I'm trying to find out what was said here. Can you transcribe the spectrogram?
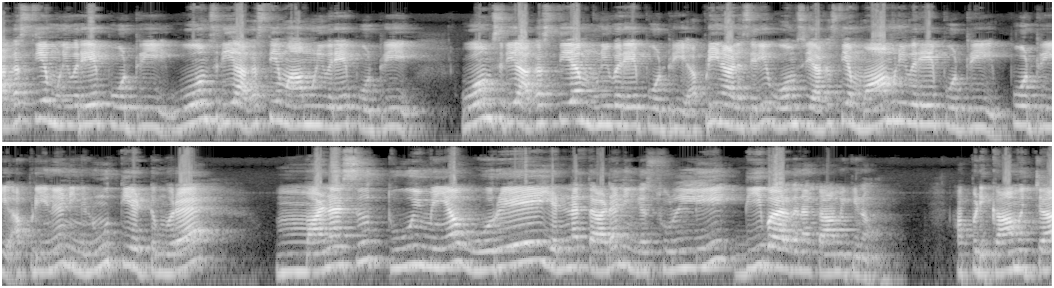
அகஸ்திய முனிவரே போற்றி ஓம் ஸ்ரீ அகஸ்திய மாமுனிவரே போற்றி ஓம் ஸ்ரீ அகஸ்திய முனிவரே போற்றி அப்படின்னாலும் சரி ஓம் ஸ்ரீ அகஸ்திய மாமுனிவரே போற்றி போற்றி அப்படின்னு நீங்கள் நூற்றி எட்டு முறை மனசு தூய்மையா ஒரே எண்ணத்தாட நீங்க சொல்லி தீபாரதனை காமிக்கணும். அப்படி காமிச்சா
